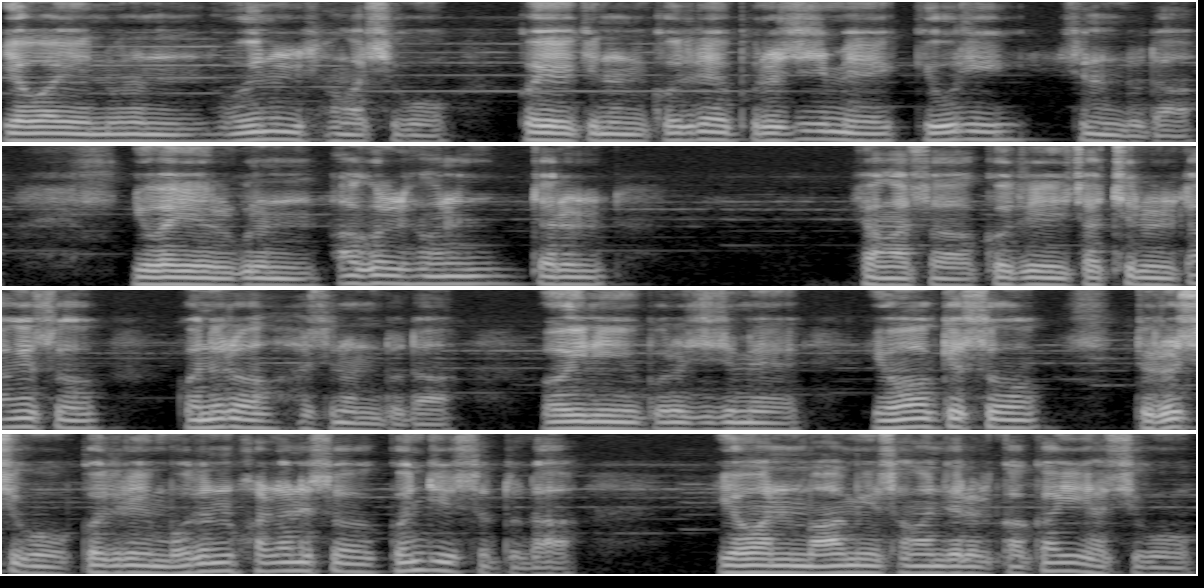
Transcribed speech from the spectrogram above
여호와의 눈은 의인을 향하시고 그의 귀는 그들의 부르짖음에 기울이시는도다. 여호와의 얼굴은 악을 행하는 자를 향하사 그들의 자취를 땅에서 꺼내려 하시는도다. 의인이 부르짖음에 여호와께서 들으시고 그들의 모든 환란에서 건지셨도다. 여호와는 마음이 상한 자를 가까이 하시고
